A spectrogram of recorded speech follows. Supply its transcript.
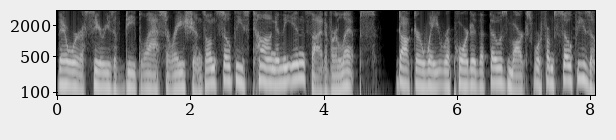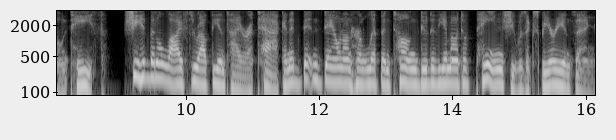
There were a series of deep lacerations on Sophie's tongue and the inside of her lips. Dr. Waite reported that those marks were from Sophie's own teeth. She had been alive throughout the entire attack and had bitten down on her lip and tongue due to the amount of pain she was experiencing.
